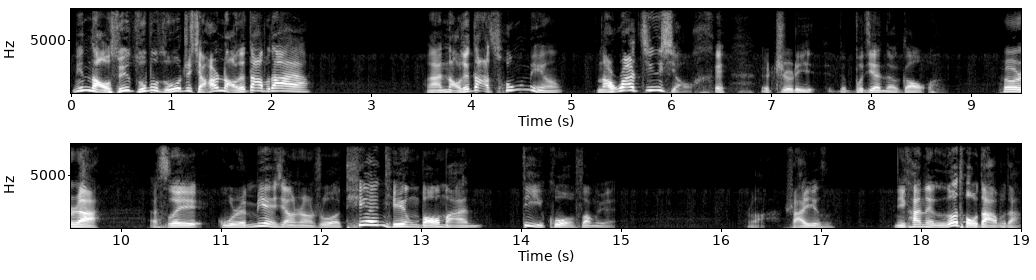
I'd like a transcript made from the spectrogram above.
你脑髓足不足？这小孩脑袋大不大呀？啊，脑袋大，聪明，脑瓜精小，嘿。智力不见得高，是不是啊？所以古人面相上说“天庭饱满，地阔方圆”，是吧？啥意思？你看那额头大不大？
